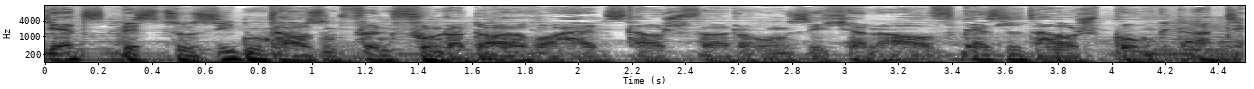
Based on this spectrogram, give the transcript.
Jetzt bis zu 7500 Euro Heiztauschförderung sichern auf kesseltausch.at.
